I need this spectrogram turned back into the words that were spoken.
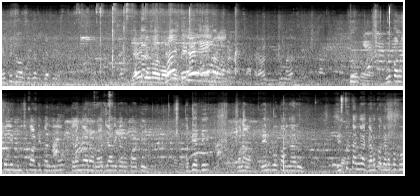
గెలిపించవలసిందిగా విజ్ఞప్తి చేస్తున్నాను భూపాలపల్లి మున్సిపాలిటీ పరిధిలో తెలంగాణ రాజ్యాధికార పార్టీ అభ్యర్థి మన వేణుగోపాల్ గారు విస్తృతంగా గడప గడపకు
